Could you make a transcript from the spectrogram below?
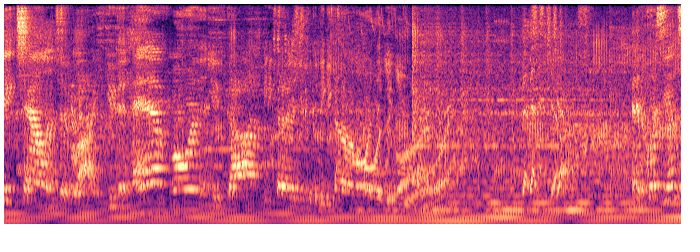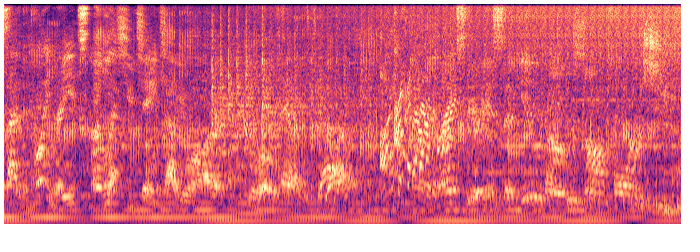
big challenge of life. You can have more than you've got because you can become more than you are. That's the challenge. And of course, the other side of the coin reads, unless you change how you are, you'll always have to go. I have found in my experience that income is not for hard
